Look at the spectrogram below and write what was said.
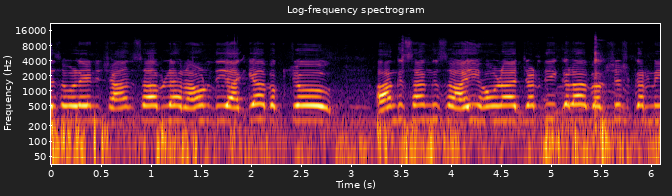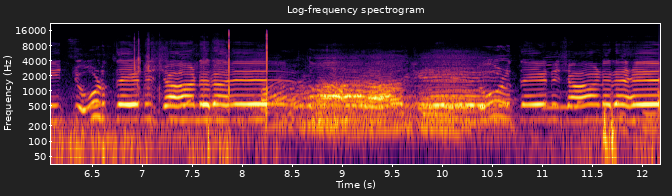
ਇਸ ਵੇਲੇ ਨਿਸ਼ਾਨ ਸਾਹਿਬ ਲਹਿਰਾਉਣ ਦੀ ਆਗਿਆ ਬਖਸ਼ੋ। ਅੰਗ ਸੰਗ ਸਹਾਈ ਹੋਣਾ, ਚੜ੍ਹਦੀ ਕਲਾ ਬਖਸ਼ਿਸ਼ ਕਰਨੀ ਝੂੜ ਤੇ ਨਿਸ਼ਾਨ ਰਹੇ। ਝੂੜ ਤੇ ਨਿਸ਼ਾਨ ਰਹੇ।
